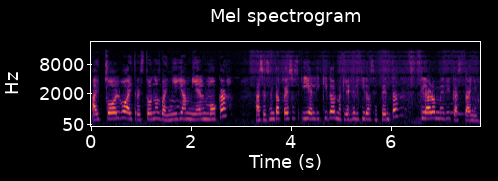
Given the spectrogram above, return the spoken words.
Hay polvo, hay tres tonos, vainilla, miel, moca a 60 pesos. Y el líquido, el maquillaje líquido a 70. Claro, medio y castaño.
